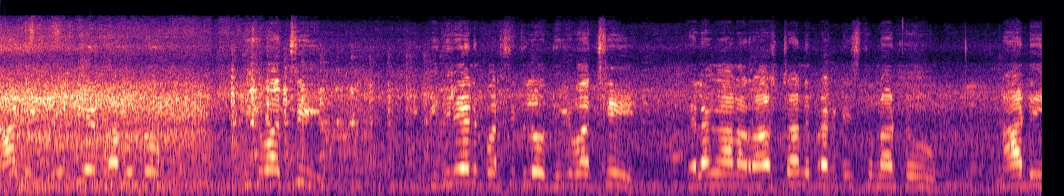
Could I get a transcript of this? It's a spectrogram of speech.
నాటి యూపీఏ ప్రభుత్వం దిగివచ్చి విధిలేని పరిస్థితిలో దిగివచ్చి తెలంగాణ రాష్ట్రాన్ని ప్రకటిస్తున్నట్టు నాటి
